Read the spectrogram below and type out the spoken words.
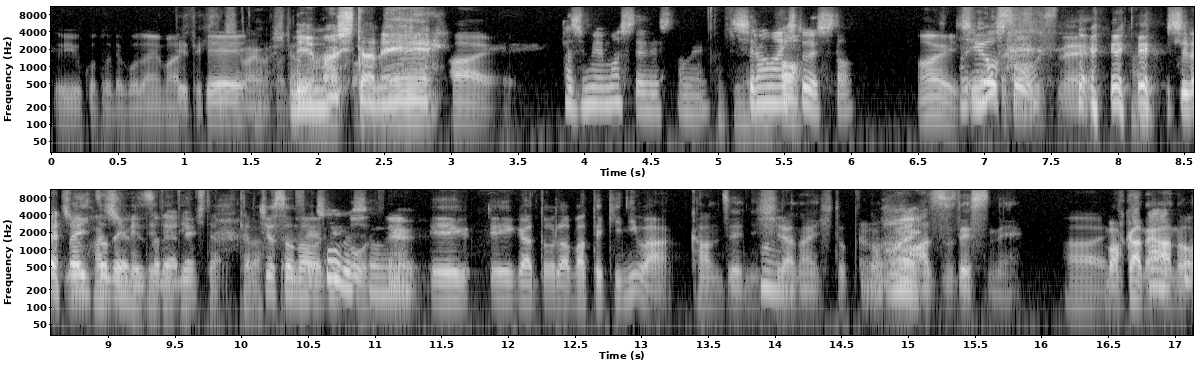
ということでございまして。出てきてしまいました出ました。ね。はい。初めましてでしたね。知らない人でした？はい。一応そうですね。知らない人だよね、初めてそれはてきたキャラクター一応そのそうですよねね。映映画ドラマ的には完全に知らない人のはずですね。はい。わかんない。ああの、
